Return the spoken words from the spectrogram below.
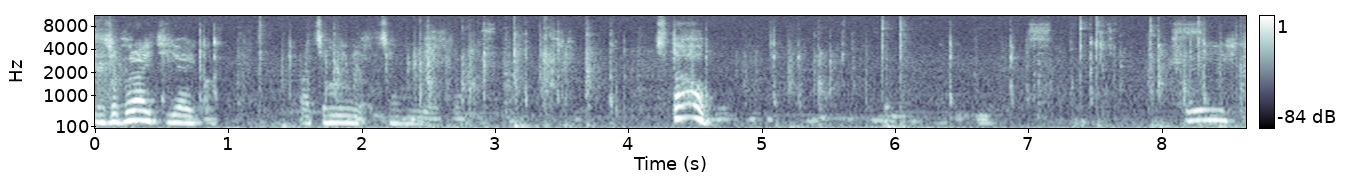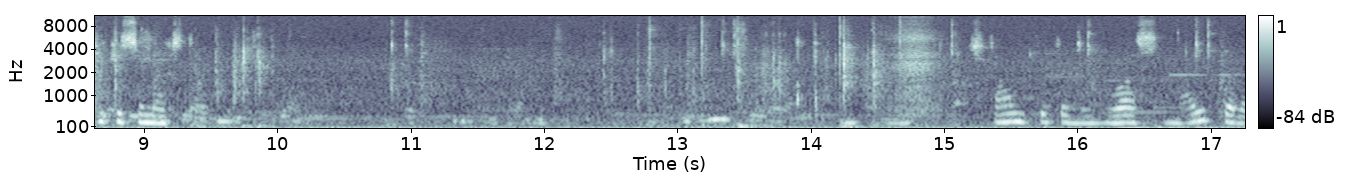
Не забирайте яйка. А це мені, це мені. Став! Я їх тільки самих став? Ставимо тут два снайпера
